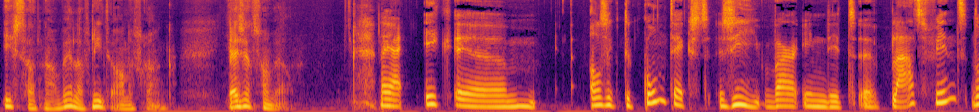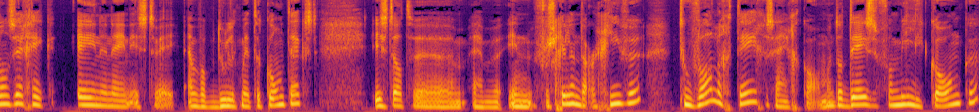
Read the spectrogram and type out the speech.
is dat nou wel of niet Anne Frank? Jij zegt van wel. Nou ja, ik... Ehm, als ik de context zie waarin dit plaatsvindt... dan zeg ik 1 en 1 is 2. En wat bedoel ik met de context? Is dat we hebben in verschillende archieven toevallig tegen zijn gekomen... dat deze familie Koonke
